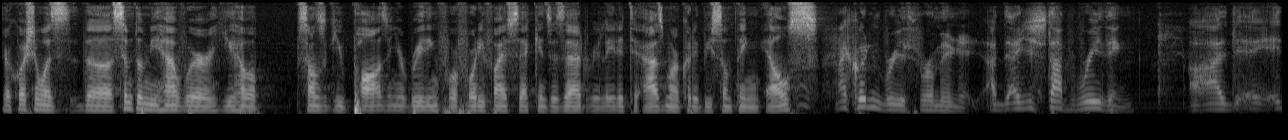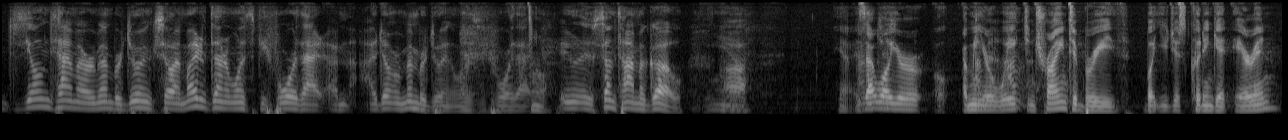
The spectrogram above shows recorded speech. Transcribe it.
your question was the symptom you have where you have a sounds like you pause in your breathing for 45 seconds. Is that related to asthma, or could it be something else? I couldn't breathe for a minute. I, I just stopped breathing. Uh, it's the only time I remember doing so. I might have done it once before that. Um, I don't remember doing it once before that. Oh. It was some time ago. Uh, Yeah. Is I'm that while you're? I mean, I'm- you're awake and trying to breathe, but you just couldn't get air in.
